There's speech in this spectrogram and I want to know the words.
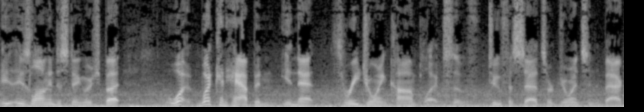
is long and distinguished, but what what can happen in that three joint complex of two facets or joints in the back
